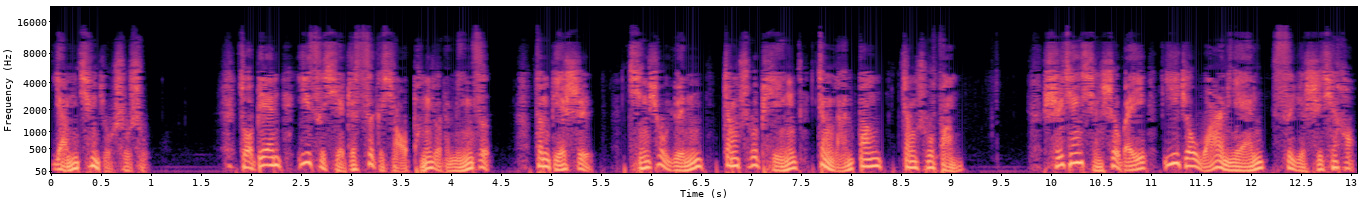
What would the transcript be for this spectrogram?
杨庆九叔叔”，左边依次写着四个小朋友的名字，分别是秦秀云、张淑平、郑兰芳、张淑芳。时间显示为一九五二年四月十七号。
